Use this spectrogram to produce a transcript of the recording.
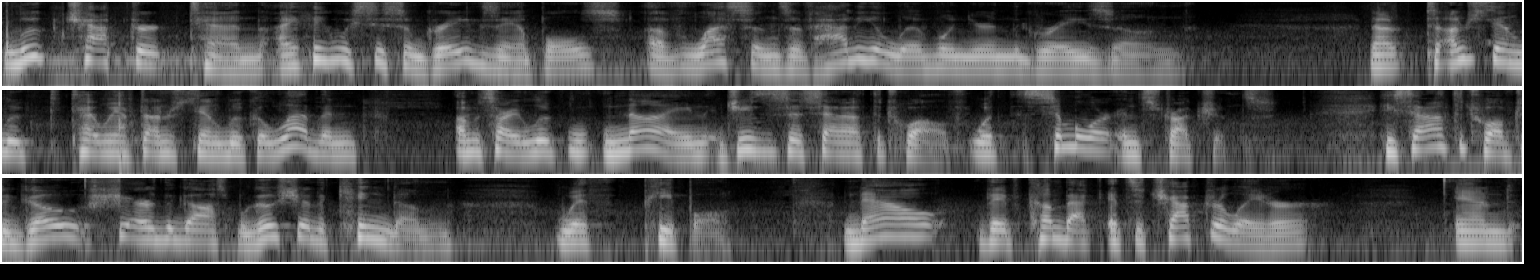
Luke chapter 10, I think we see some great examples of lessons of how do you live when you're in the gray zone. Now, to understand Luke 10, we have to understand Luke 11 I'm sorry, Luke 9, Jesus has sent out the 12 with similar instructions. He sent out the 12 to go share the gospel, go share the kingdom with people. Now they've come back. It's a chapter later, and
